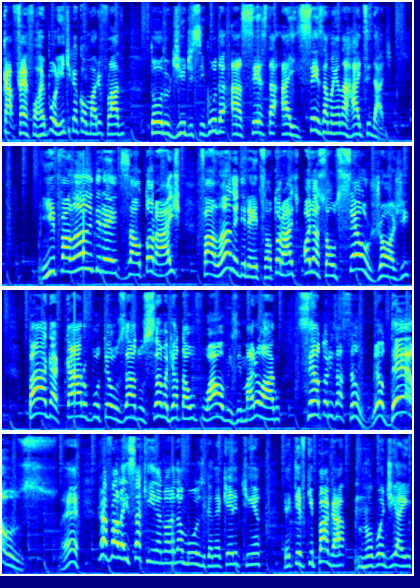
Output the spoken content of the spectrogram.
Café Forró e Política com Mário Flávio, todo dia de segunda a sexta, às seis da manhã na Rádio Cidade. E falando em direitos autorais, falando em direitos autorais, olha só, o seu Jorge paga caro por ter usado o samba de Ataúfo Alves e Mário Lago sem autorização. Meu Deus! É, já falei isso aqui, né, na hora da música, né, que ele tinha, ele teve que pagar uma quantia aí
